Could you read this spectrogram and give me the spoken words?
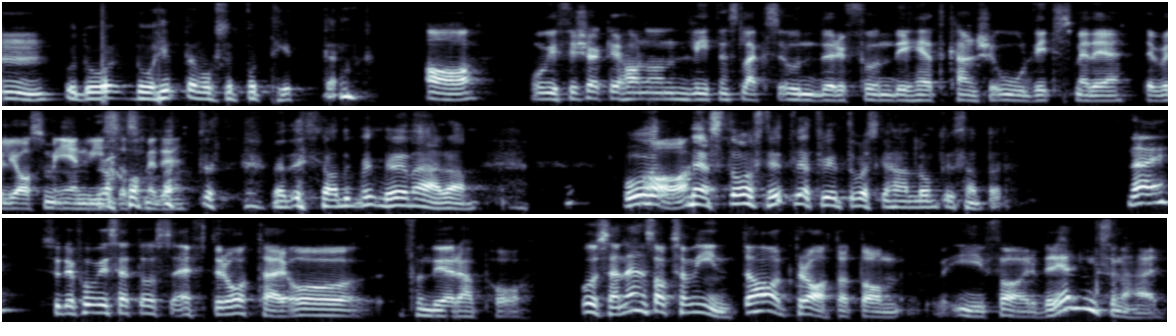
Mm. Och då, då hittar vi också på titeln. Ja, och vi försöker ha någon liten slags underfundighet, kanske ordvits med det. Det är väl jag som envisas ja, med det. Men det ja, med den äran. Och ja. nästa avsnitt vet vi inte vad det ska handla om till exempel. Nej, så det får vi sätta oss efteråt här och fundera på. Och sen en sak som vi inte har pratat om i förberedelserna här.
